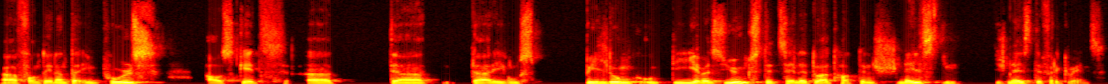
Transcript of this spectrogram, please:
äh, von denen der Impuls ausgeht äh, der, der Erregungsbildung und die jeweils jüngste Zelle dort hat den schnellsten, die schnellste Frequenz.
